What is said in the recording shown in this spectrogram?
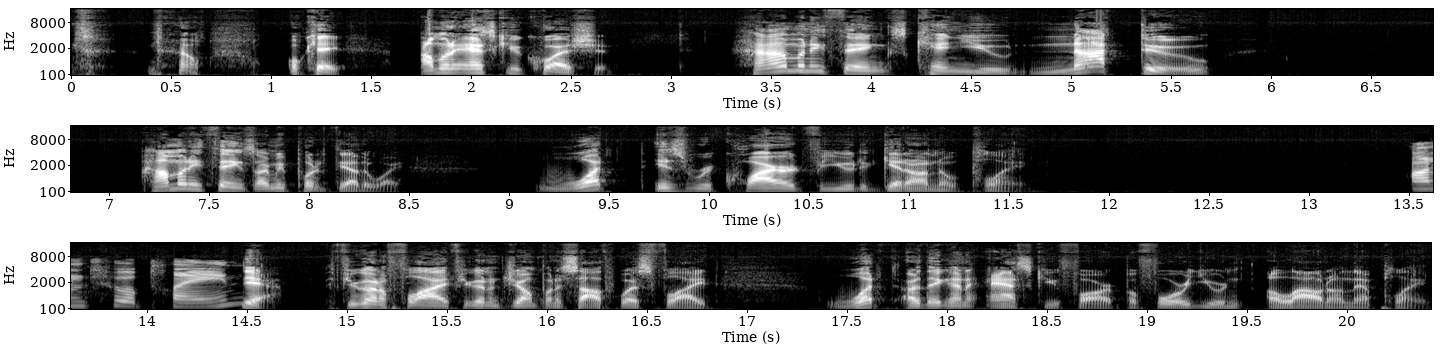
now, okay, I'm going to ask you a question. How many things can you not do? How many things? Let me put it the other way. What is required for you to get onto a plane? Onto a plane? Yeah. If you're going to fly, if you're going to jump on a Southwest flight, what are they going to ask you for before you're allowed on that plane?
